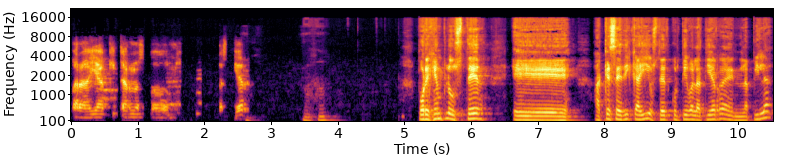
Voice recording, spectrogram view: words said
para ya quitarnos todas las tierras. Por ejemplo, usted, eh, ¿a qué se dedica ahí? ¿Usted cultiva la tierra en la pila?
